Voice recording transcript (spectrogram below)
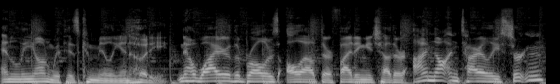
and Leon with his chameleon hoodie. Now, why are the brawlers all out there fighting each other? I'm not entirely certain,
